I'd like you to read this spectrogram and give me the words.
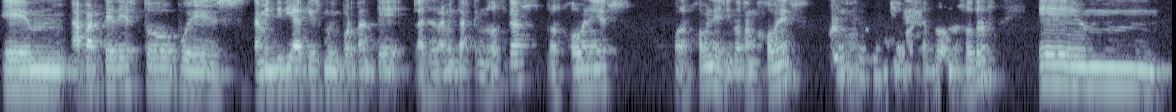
Em, aparte de esto, pues también diría que es muy importante las herramientas tecnológicas. Los jóvenes, o los jóvenes y no tan jóvenes, como yo, por ejemplo, nosotros, em,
